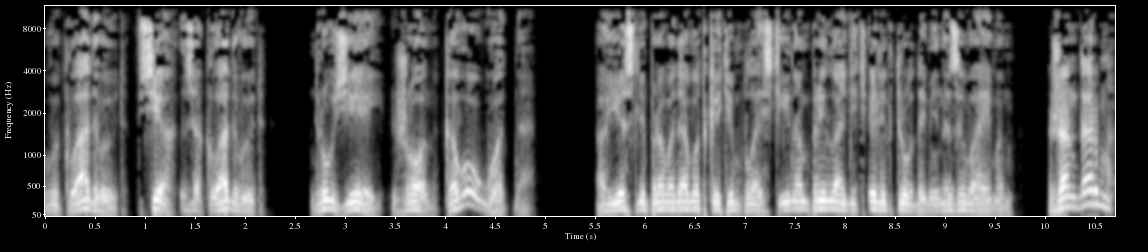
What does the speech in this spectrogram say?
выкладывают, всех закладывают, друзей, жен, кого угодно. А если провода вот к этим пластинам приладить электродами называемым? Жандарм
